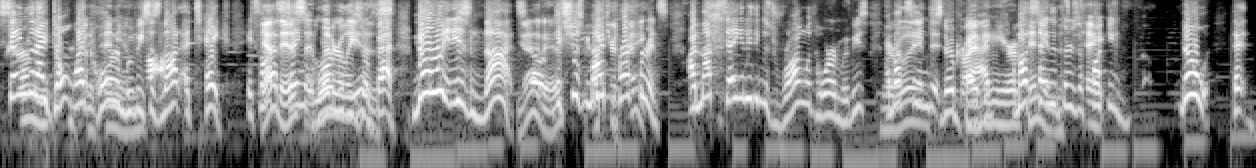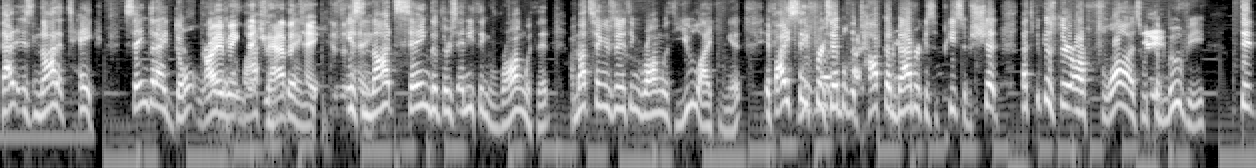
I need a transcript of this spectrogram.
Saying that I don't like an horror opinion. movies is not a take. It's Yeah, not it is. saying that It horror literally movies are bad. No, it is not. Yeah, it is. It's just my What's your take? preference. I'm not saying anything is wrong with horror movies. You're I'm not really saying that they're bad. describing your I'm not saying that there's a take. fucking no. That that is not a take. Saying that I don't like a Describing that you have a thing take is a is take. not saying that there's anything wrong with it. I'm not saying there's anything wrong with you liking it. If I say, for example, that Top Gun Maverick is a piece of shit, that's because there are flaws with the movie that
